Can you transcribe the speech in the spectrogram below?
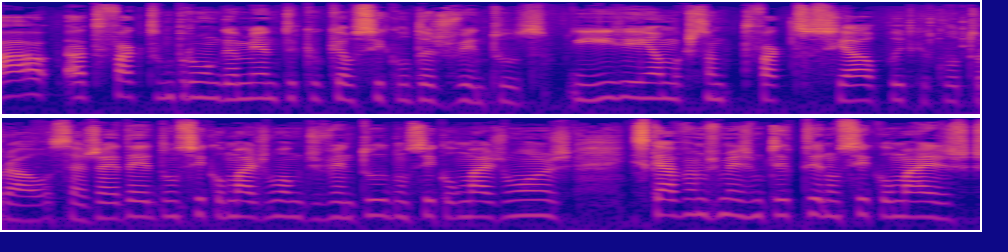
Há, há, de facto um prolongamento daquilo que é o ciclo da juventude. E é uma questão de facto social, política, cultural. Ou seja, a ideia de um ciclo mais longo de juventude, um ciclo mais longe, e se calhar vamos mesmo ter que ter um ciclo mais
